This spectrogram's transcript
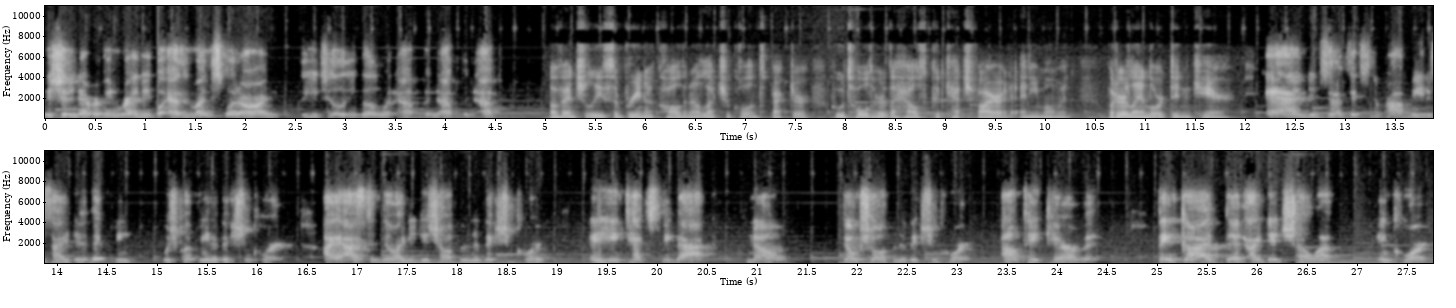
that should have never been rented. As months went on, the utility bill went up and up and up. Eventually, Sabrina called an electrical inspector who told her the house could catch fire at any moment, but her landlord didn't care. And instead of fixing the problem, he decided to evict me which put me in eviction court. I asked him, do I need to show up in eviction court? And he texted me back, no, don't show up in eviction court. I'll take care of it. Thank God that I did show up in court.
